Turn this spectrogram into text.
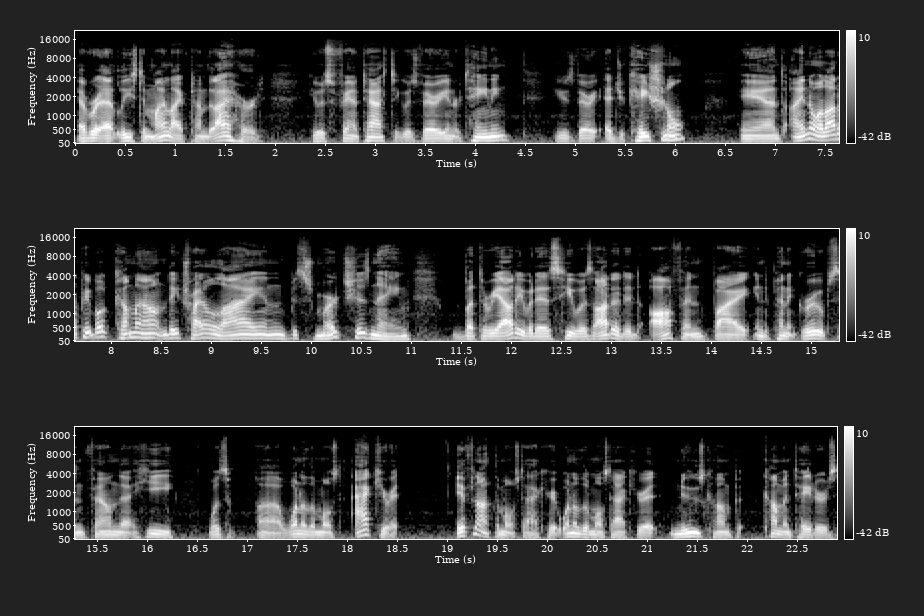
ever, at least in my lifetime, that I heard. He was fantastic. He was very entertaining, he was very educational. And I know a lot of people come out and they try to lie and besmirch his name, but the reality of it is, he was audited often by independent groups and found that he was uh, one of the most accurate, if not the most accurate, one of the most accurate news commentators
